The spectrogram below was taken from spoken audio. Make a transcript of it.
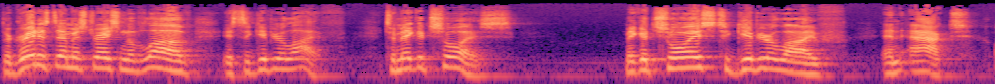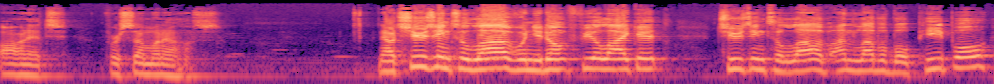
The greatest demonstration of love is to give your life, to make a choice. Make a choice to give your life and act on it for someone else. Now, choosing to love when you don't feel like it, choosing to love unlovable people,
